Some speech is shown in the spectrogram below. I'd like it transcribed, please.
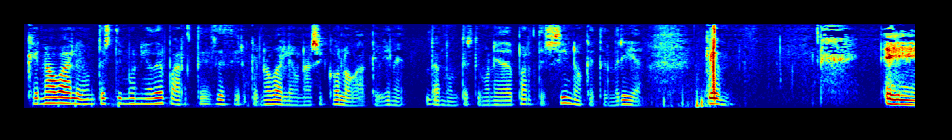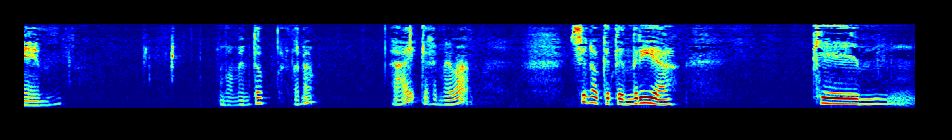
que no vale un testimonio de parte, es decir, que no vale una psicóloga que viene dando un testimonio de parte, sino que tendría que... Eh, un momento, perdona. Ay, que se me va. Sino que tendría que... Mm,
